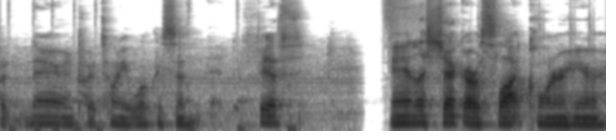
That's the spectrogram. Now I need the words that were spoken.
Put him there and put Tony Wilkerson at the fifth. And let's check our slot corner here.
